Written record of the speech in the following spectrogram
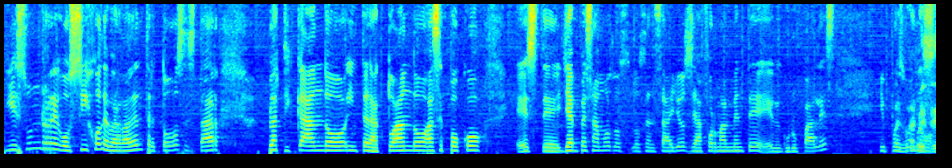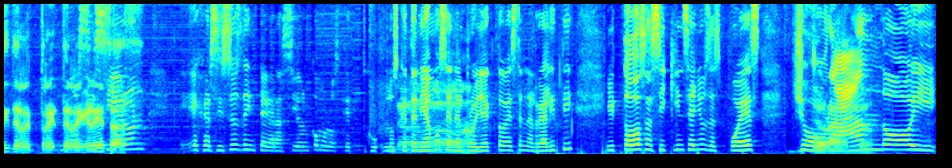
Y es un regocijo de verdad entre todos estar platicando, interactuando. Hace poco este, ya empezamos los, los ensayos ya formalmente eh, grupales y pues bueno. Pues sí, te, re- te nos regresas. hicieron ejercicios de integración como los que los que teníamos en el proyecto este en el reality y todos así 15 años después llorando, y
